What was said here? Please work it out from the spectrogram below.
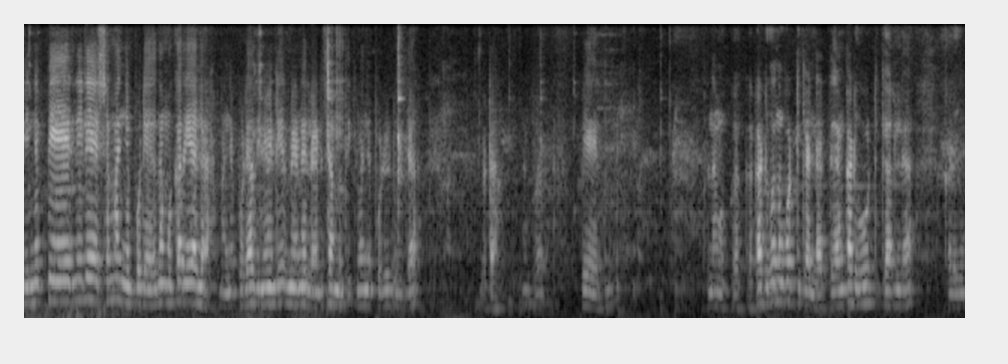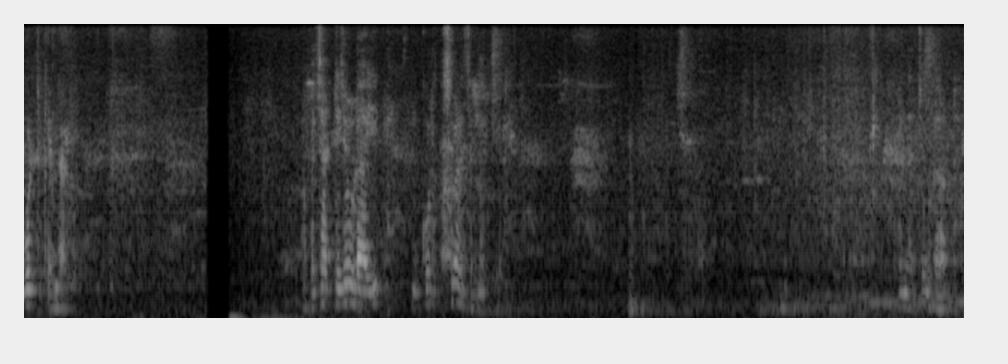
പിന്നെ പേരിന് ലേശം മഞ്ഞപ്പൊടി അത് നമുക്കറിയാമല്ലോ മഞ്ഞപ്പൊടി അതിന് വേണ്ടി ഇടണേണ് അല്ലാണ്ട് ചമ്മന്തിക്ക് മഞ്ഞപ്പൊടി ഇടില്ല കേട്ടോ? അപ്പോൾ പേരിന്. അപ്പം നമുക്ക് വെക്കാം. കടുകൊന്നും പൊട്ടിക്കണ്ട കേട്ടോ. ഞാൻ കടുക് പൊട്ടിക്കാറില്ല. കടുക് പൊട്ടിക്കണ്ട. അപ്പോൾ ചട്ടി ചൂടായി. കുറച്ച് വെളിച്ചെണ്ണ വയ്ക്കുക പിന്നെ ചൂടാവട്ടെ.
